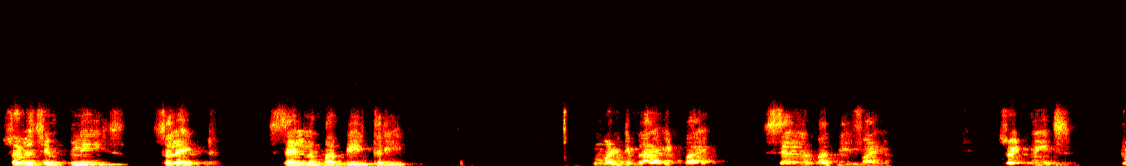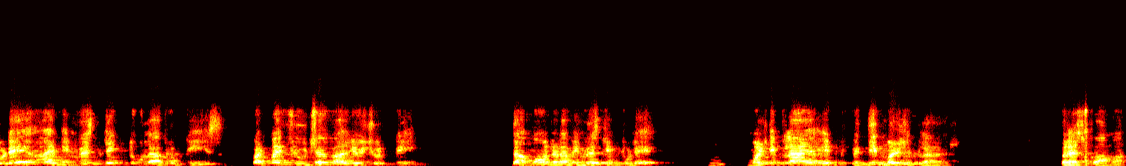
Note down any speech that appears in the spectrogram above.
So I will simply select cell number B3, multiply it by cell number B5. So it means today I'm investing 2 lakh rupees, but my future value should be the amount that I'm investing today. Multiply it with the multiplier. Press comma.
